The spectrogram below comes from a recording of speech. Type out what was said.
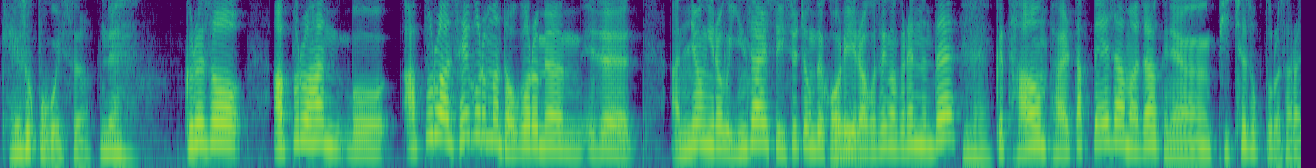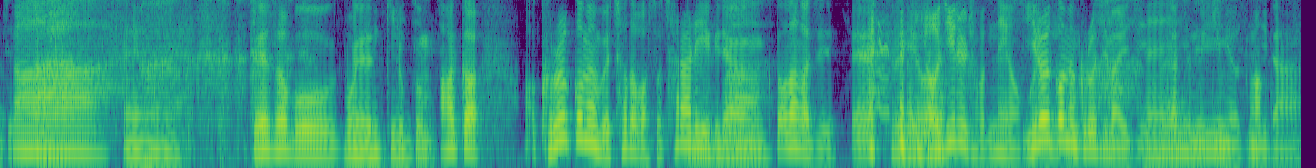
계속 보고 있어요. 네. 그래서 앞으로 한 뭐 앞으로 한 세 걸음만 더 걸으면 이제 안녕이라고 인사할 수 있을 정도의 거리라고 생각을 했는데 네. 그 다음 발 딱 떼자마자 그냥 빛의 속도로 사라지. 아, 예. 그래서 뭐뭔그 조금 알죠. 아 그러니까 아, 그럴 거면 왜 쳐다봤어? 차라리 음, 그냥 아. 떠나가지. 예. 여지를 줬네요. 이럴 고양이가. 거면 그러지 말지 네. 같은 고양이들이- 느낌이었습니다.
